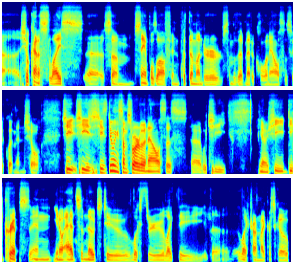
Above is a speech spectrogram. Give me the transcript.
uh, she'll kind of slice uh, some samples off and put them under some of the medical analysis equipment and she'll she she's she's doing some sort of analysis uh, which she you know she decrypts and you know adds some notes to looks through like the the electron microscope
